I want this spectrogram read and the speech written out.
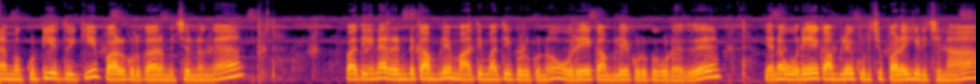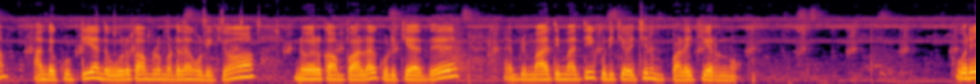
நம்ம குட்டியை தூக்கி பால் கொடுக்க ஆரம்பிச்சிடணுங்க. பார்த்தீங்கன்னா ரெண்டு காம்புலேயும் மாற்றி மாற்றி கொடுக்கணும். ஒரே காம்புலேயே கொடுக்கக்கூடாது ஏன்னா ஒரே காம்புலேயே குடித்து பழகிடுச்சுன்னா அந்த குட்டி அந்த ஒரு காம்பில் மட்டும்தான் குடிக்கும். இன்னொரு காம்பால் குடிக்காது. இப்படி மாற்றி மாற்றி குடிக்க வச்சு நம்ம பழக்கிடணும் ஒரே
